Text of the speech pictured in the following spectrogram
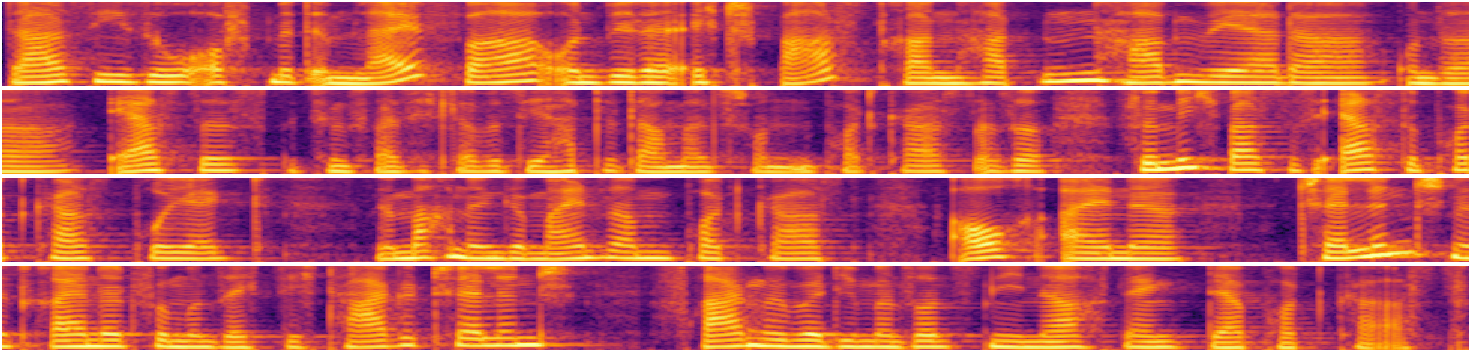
da sie so oft mit im Live war und wir da echt Spaß dran hatten, haben wir ja da unser erstes, beziehungsweise ich glaube, sie hatte damals schon einen Podcast. Also für mich war es das erste Podcast-Projekt. Wir machen einen gemeinsamen Podcast, auch eine Challenge, eine 365-Tage-Challenge Fragen, über die man sonst nie nachdenkt, der Podcast.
